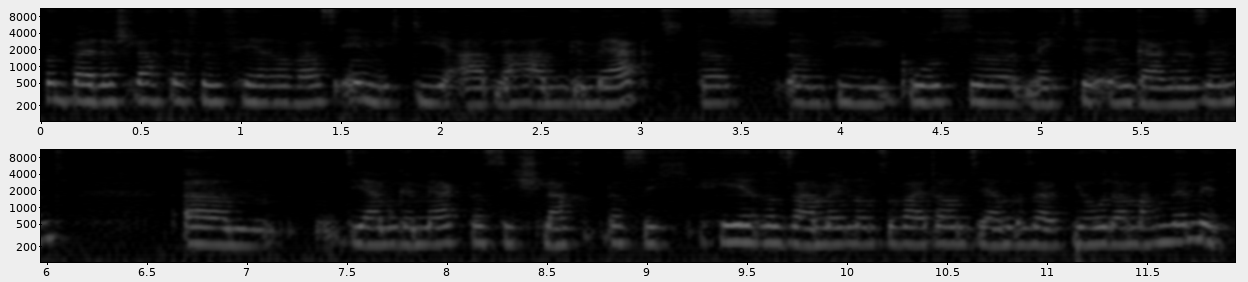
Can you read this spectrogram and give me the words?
und bei der Schlacht der Fünf Heere war es ähnlich. Die Adler haben gemerkt, dass irgendwie große Mächte im Gange sind. Ähm, sie haben gemerkt, dass sich, Schlacht, dass sich Heere sammeln und so weiter und sie haben gesagt, jo, da machen wir mit.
